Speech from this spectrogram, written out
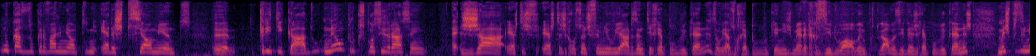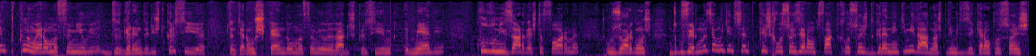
No caso do Carvalho Mel era especialmente uh, criticado, não porque se considerassem eh, já estas, estas relações familiares antirrepublicanas, aliás, o republicanismo era residual em Portugal, as ideias republicanas, mas precisamente porque não era uma família de grande aristocracia. Portanto, era um escândalo uma família da aristocracia média colonizar desta forma os órgãos de governo. Mas é muito interessante porque as relações eram de facto relações de grande intimidade. Nós podíamos dizer que eram relações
